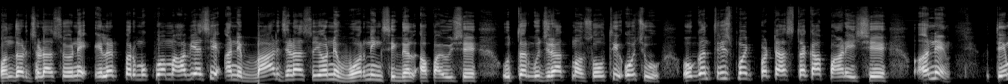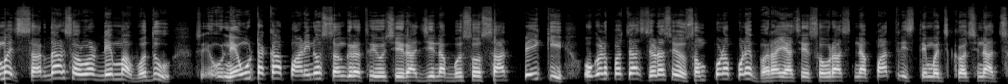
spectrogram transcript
પંદર જળાશયોને એલર્ટ પર મૂકવામાં આવ્યા છે અને બાર જળાશયોને વોર્નિંગ સિગ્નલ અપાયું છે. ઉત્તર ગુજરાતમાં સૌથી ઓછું ઓગણત્રીસ પોઈન્ટ પચાસ ટકા પાણી છે. અને તેમજ સરદાર સરોવર ડેમમાં વધુ નેવું ટકા પાણીનો સંગ્રહ થયો છે. રાજ્યના બસો સાત પૈકી ઓગણપચાસ જળાશયો સંપૂર્ણપણે ભરાયા છે. સૌરાષ્ટ્રના પાંત્રીસ તેમજ કચ્છના છ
